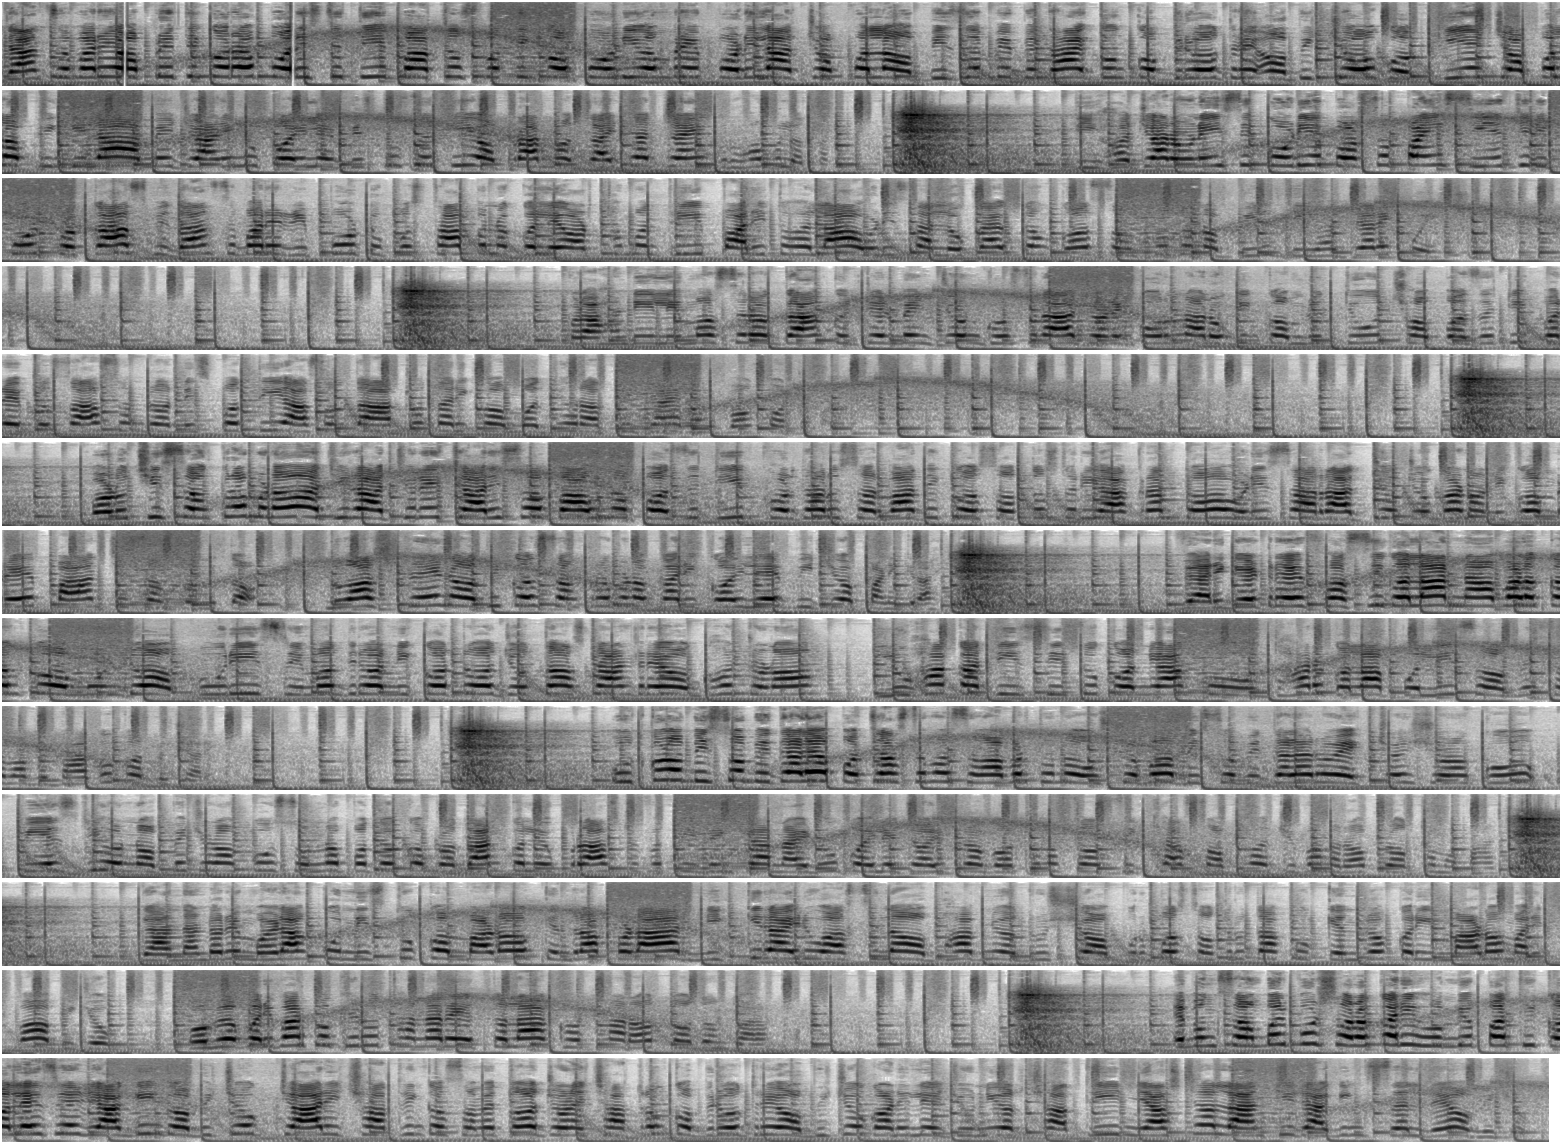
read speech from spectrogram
विधानसभा अप्रीतिकर परिस्थिति बाचस्पति पोडियम पड़ा चपल विजेपी विधायकों विरोध में अभोग किए चपल फिंगा आम जानू कहे विश्व सचिव अपराह जैजा जाए गृह मुलतवी दु हजार उन्नीस कोड़े वर्ष सीएजी रिपोर्ट प्रकाश विधानसभा रिपोर्ट उपस्थापन कले अर्थमंत्री पारित होगा ओडा लोकायुक्त संशोधन बिल दुई हजार एक कलाहां लिमसर गांव कंटेनमेंट जोन घोषणा जड़े कोरोना रोगी को मृत्यु छ पजिट पर प्रशासन निष्पत्ति आसंता आठ तारिख मध्यरात जाए बढ़ुची संक्रमण आज राज्य में चारश बावन पजिट खोर्धार सर्वाधिक सतस्तरी आक्रांत ओडा राज्य जोगाण निगम पांच संक्रमित नुआ स्ट्रेन अधिक संक्रमणकारी कहे विजय पाणिग्राही ब्यारिगेड्रे फसीगला नाबाड़कों मुंड पुरी श्रीमंदिर निकट जोता स्टाड में अघटन लुहाकाति शिशुकन्या उद्धार कला पुलिस और अग्निशम विभाग कर्मचारी उत्कल विश्वविद्यालय पचासतम समावर्तन उत्सव विश्वविद्यालय एकचाश जन को पीएचडी और नब्बे जन को स्वर्ण पदक प्रदान कले उपराष्ट्रपति वेंकैया नायडू कहे चैत्र गठन शिक्षा सफल जीवन प्रथम पाठ ଗାଁଦାଣ୍ଡରେ ମହିଳାଙ୍କୁ ନିସ୍ତୁକ ମାଡ଼ କେନ୍ଦ୍ରାପଡ଼ା ନିକିରାଇରୁ ଆସିଲା ଅଭାବନୀୟ ଦୃଶ୍ୟ ପୂର୍ବ ଶତ୍ରୁତାକୁ କେନ୍ଦ୍ର କରି ମାଡ଼ ମାରିଥିବା ଅଭିଯୋଗ ଉଭୟ ପରିବାର ପକ୍ଷରୁ ଥାନାରେ ଏତଲା ଘଟଣାର ତଦନ୍ତ ଆରମ୍ଭ এবং সম্বলপুর সরকারি হোমিওপ্যাথি কলেজে র্যাগিং অভিযোগ চারি ছাত্রী সমেত জনে ছাত্র বিরোধে অভিযোগ আনিলে জুনিয়র ছাত্রী ন্যাশনাল আন্টি র্যাগিং সেল অভিযোগ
